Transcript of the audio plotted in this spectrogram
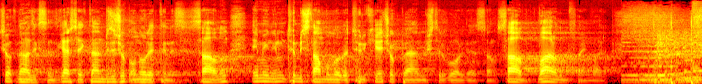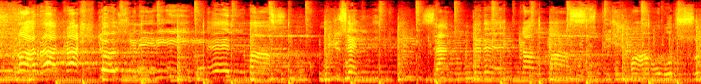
Çok naziksiniz. Gerçekten bizi çok onur ettiniz. Sağ olun. Eminim tüm İstanbul'u ve Türkiye çok beğenmiştir bu organizasyonu. Sağ olun. Var olun Sayın Valim. Kara kaş gözlerin elmas Bu güzellik sende de kalmaz Pişman olursun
